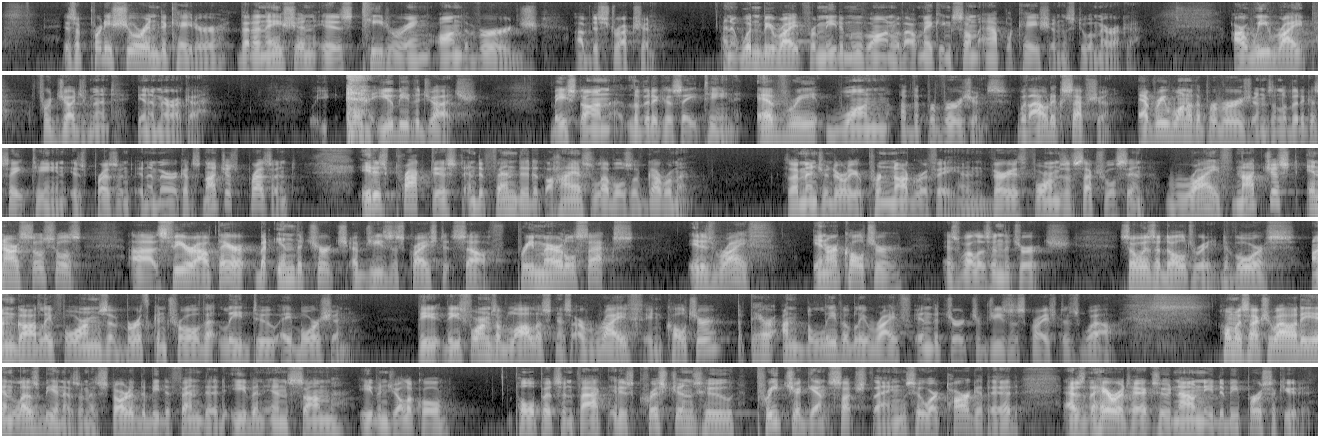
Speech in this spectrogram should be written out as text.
is a pretty sure indicator that a nation is teetering on the verge of destruction. And it wouldn't be right for me to move on without making some applications to America. Are we ripe for judgment in America? you be the judge. Based on Leviticus 18, every one of the perversions, without exception, Every one of the perversions in Leviticus 18 is present in America. It's not just present, it is practiced and defended at the highest levels of government. As I mentioned earlier, pornography and various forms of sexual sin, rife, not just in our social uh, sphere out there, but in the church of Jesus Christ itself. Premarital sex, it is rife in our culture as well as in the church. So is adultery, divorce, ungodly forms of birth control that lead to abortion. These forms of lawlessness are rife in culture, but they are unbelievably rife in the church of Jesus Christ as well. Homosexuality and lesbianism has started to be defended even in some evangelical pulpits. In fact, it is Christians who preach against such things who are targeted as the heretics who now need to be persecuted.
